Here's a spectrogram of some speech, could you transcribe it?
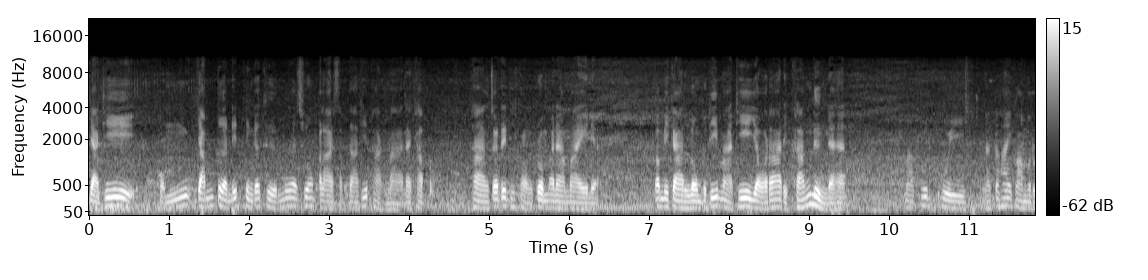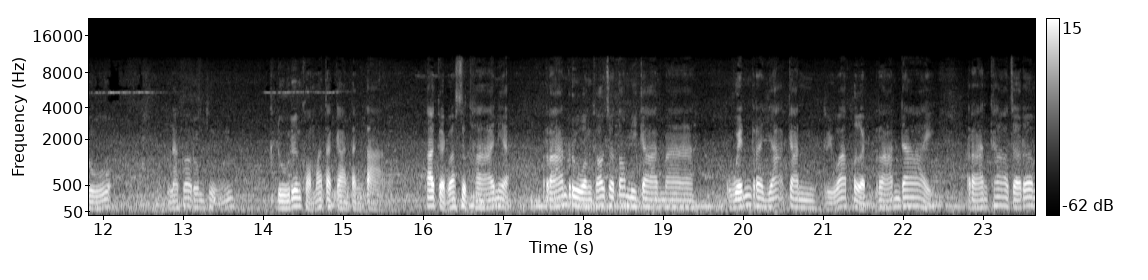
อย่างที่ผมย้ำเตือนนิดนึงก็คือเมื่อช่วงปลายสัปดาห์ที่ผ่านมานะครับ ทางเจ้าหน้าที่ของกรมอนามัยเนี่ย ก็มีการลงพื้นที่มาที่เยาวราชอีกครั้งหนึ่งนะฮะมาพูดคุยแล้วก็ให้ความรู้ แล้วก็รวมถึงดูเรื่องของมาตรการต่างๆ ถ้าเกิดว่าสุดท้ายเนี่ยร้านรวงเขาจะต้องมีการมาเว้นระยะกันหรือว่าเปิดร้านได้ ร้านข้าวจะเริ่ม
